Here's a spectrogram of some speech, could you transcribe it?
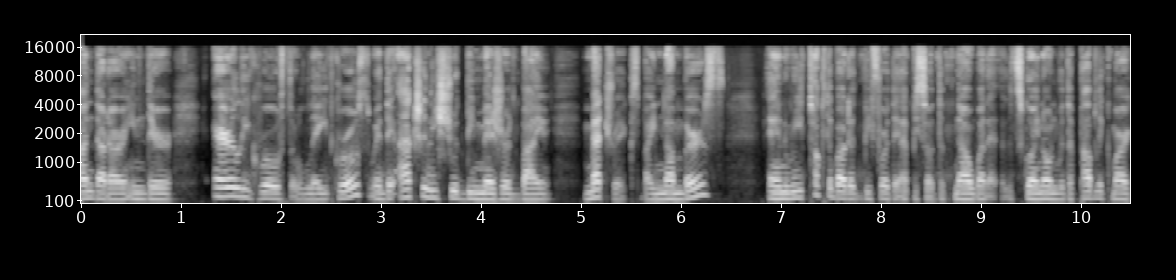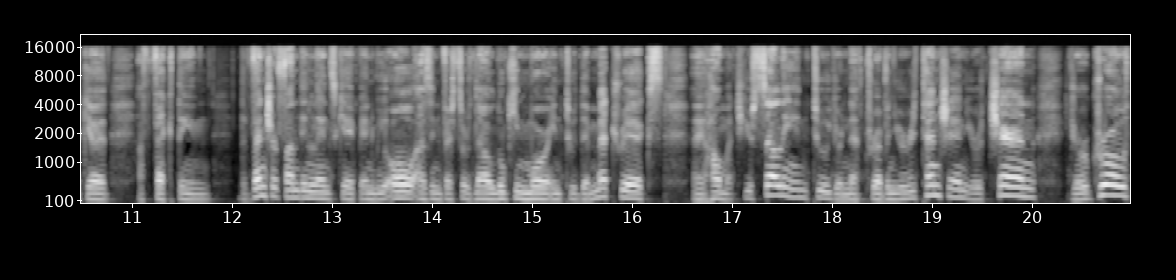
one that are in their early growth or late growth, when they actually should be measured by metrics, by numbers and we talked about it before the episode that now what's going on with the public market affecting the venture funding landscape. And we all, as investors, now looking more into the metrics, uh, how much you're selling into, your net revenue retention, your churn, your growth,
